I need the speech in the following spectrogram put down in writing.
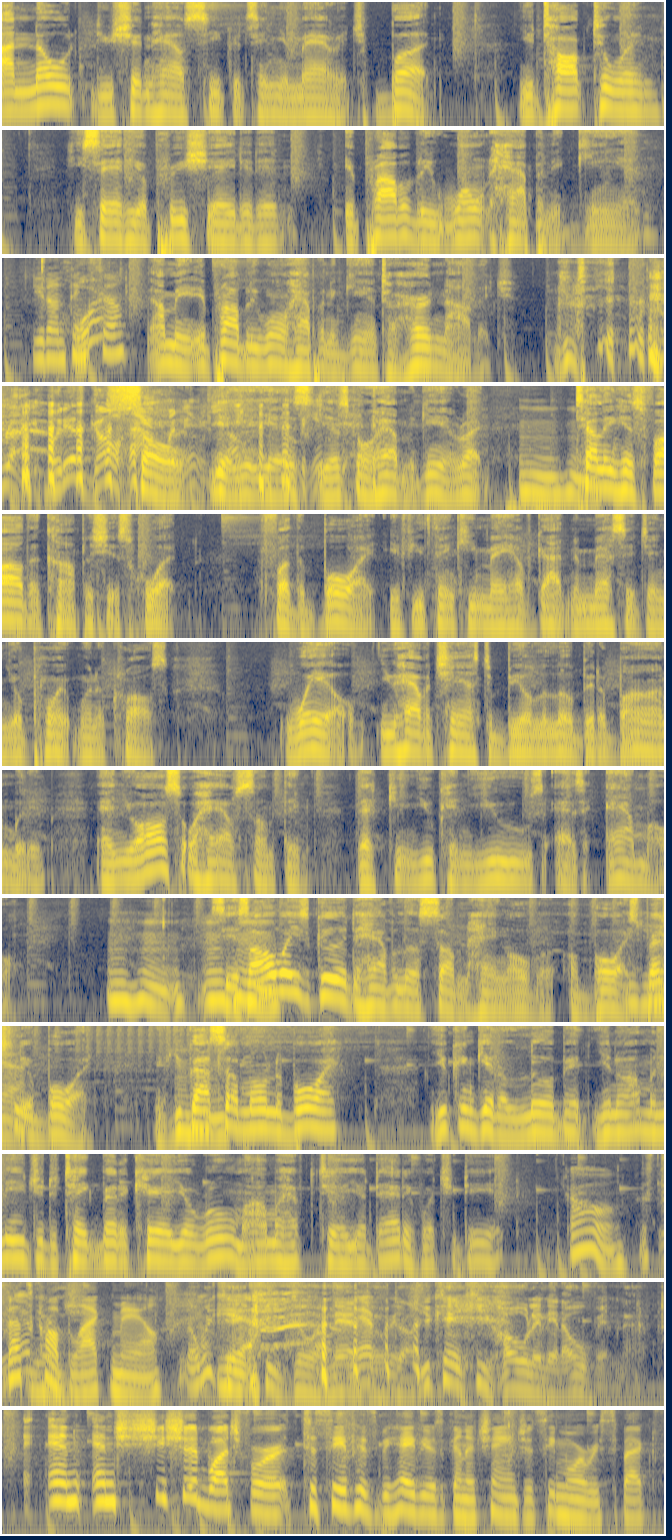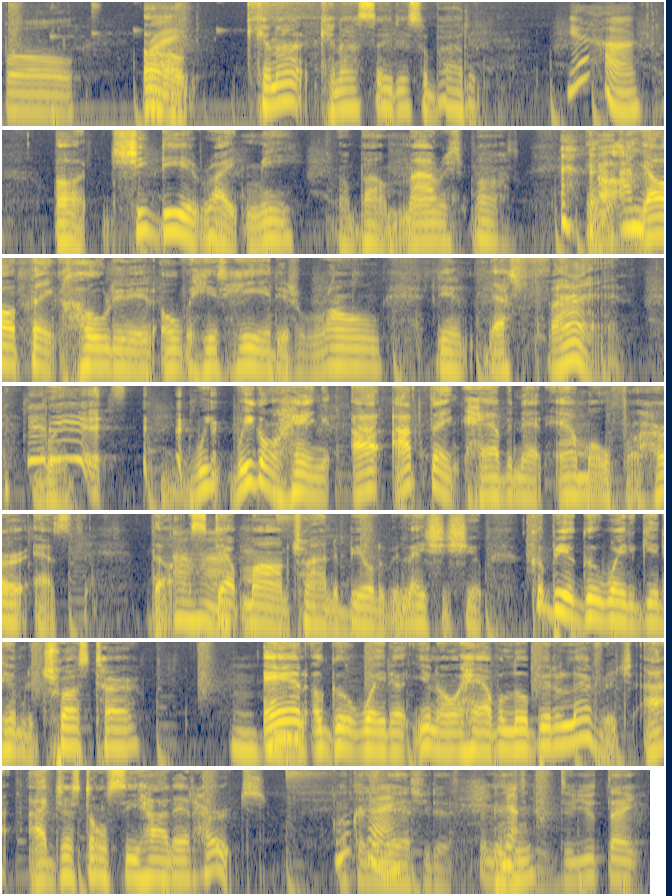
I know you shouldn't have secrets in your marriage, but you talked to him, he said he appreciated it. It probably won't happen again. You don't think so? I mean, it probably won't happen again to her knowledge. right, but it's gone. So yeah, yeah, yeah, it's, yeah, it's gonna happen again, right? Mm-hmm. Telling his father accomplishes what for the boy? If you think he may have gotten a message and your point went across, well, you have a chance to build a little bit of bond with him, and you also have something that can you can use as ammo. Mm-hmm. See, it's always good to have a little something to hang over a boy, especially Yeah. Mm-hmm. a boy. If you got something on the boy, you can get a little bit. You know, I'm gonna need you to take better care of your room. or I'm gonna have to tell your daddy what you did. Oh, that's called blackmail. No, we can't Yeah. keep doing that, though, dog. You can't keep holding it over now. And and she should watch for to see if his behavior is going to change. Is he more respectful? Right. Uh, can I can I say this about it? yeah. Uh, she did write me about my response. And if y'all think holding it over his head is wrong, then that's fine. but Yes. we we gonna hang it. I, I think having that ammo for her as the stepmom trying to build a relationship could be a good way to get him to trust her, and a good way to you know have a little bit of leverage. I I just don't see how that hurts. Okay, let me ask you this. Let me ask you this. Do you think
